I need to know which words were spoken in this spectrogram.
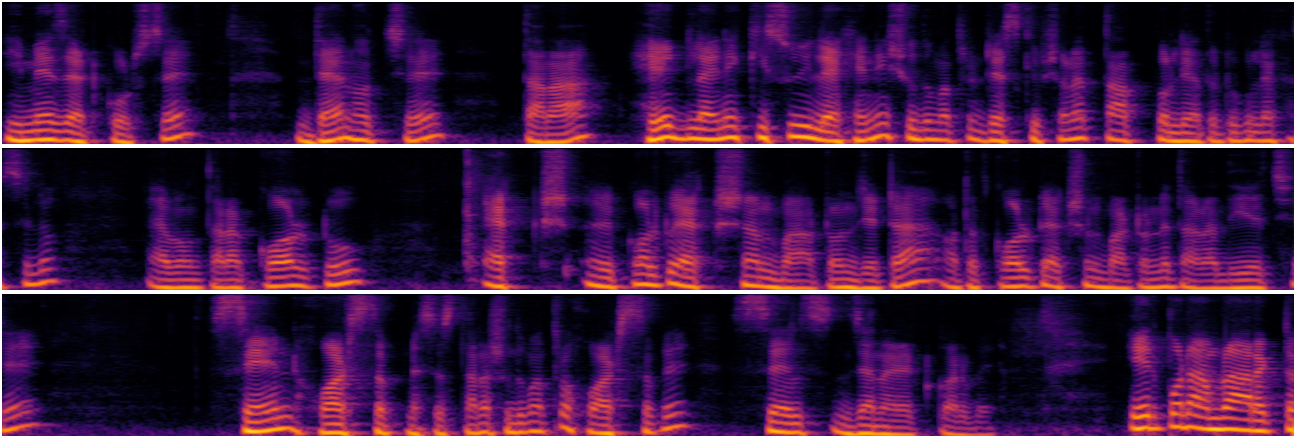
ইমেজ অ্যাড করছে। দেন হচ্ছে তারা হেডলাইনে কিছুই লেখেনি, শুধুমাত্র ডেসক্রিপশনের তাৎপর্য এতটুকু লেখা ছিল। এবং তারা call to call to action button যেটা, অর্থাৎ কল টু অ্যাকশন বাটনে তারা দিয়েছে সেন্ড হোয়াটসঅ্যাপ মেসেজ তারা শুধুমাত্র হোয়াটসঅ্যাপে সেলস জেনারেট করবে। এরপরে আমরা আরেকটা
